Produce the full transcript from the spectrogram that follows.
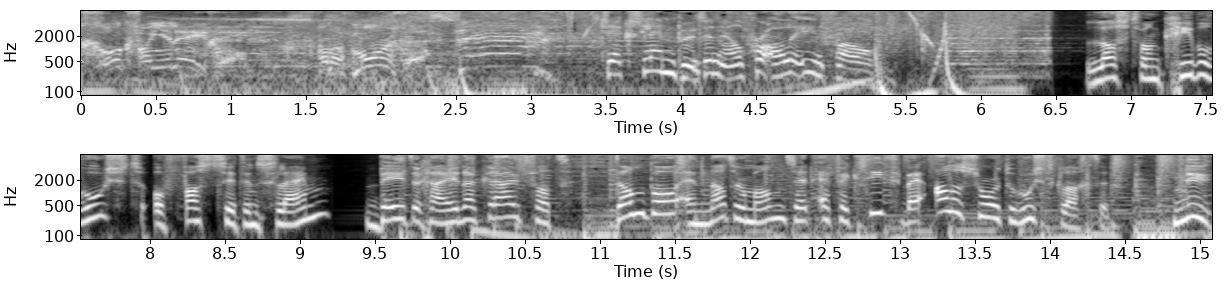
gok van je leven. Vanaf morgen. Check slam.nl voor alle info. Last van kriebelhoest of vastzittend slijm? Beter ga je naar Kruidvat. Dampo en Natterman zijn effectief bij alle soorten hoestklachten. Nu,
